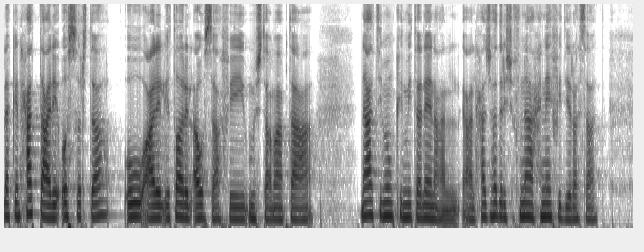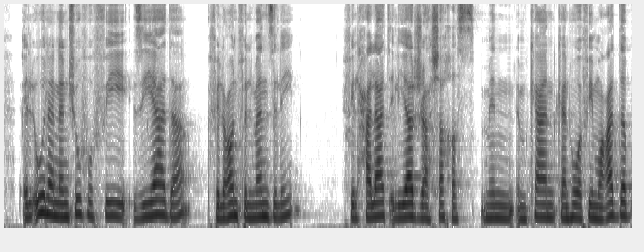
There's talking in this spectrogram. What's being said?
لكن حتى على أسرته وعلى الإطار الأوسع في المجتمع بتاعه. نعطي ممكن مثالين على الحاجة هذا اللي شفناها إحنا في دراسات. الأولى أن نشوفه في زيادة في العنف المنزلي في الحالات اللي يرجع شخص من مكان كان هو فيه معذب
